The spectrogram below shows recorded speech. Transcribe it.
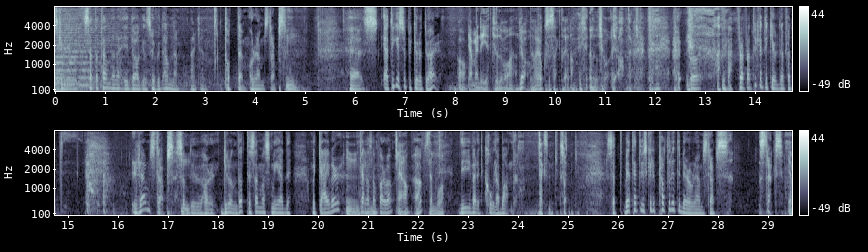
Ska vi sätta tänderna i dagens huvudämne? Verkligen. Totte och ramstraps. Mm. Eh, Jag tycker det är superkul att du är här. Ja. Ja, men det är jättekul att vara här. Ja, det har jag för- också sagt redan. Eller hur? Ja. Ja, tack. Och Framförallt tycker jag att det är kul därför att Ramstraps som Mm. du har grundat tillsammans med MacGyver, Mm, kallas mm. han för va? Ja, Ja. stämmer bra. Det är ju väldigt coola band. Tack så mycket. Tack så mycket. Så att, men jag tänkte vi skulle prata lite mer om Ramstraps strax. Ja.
